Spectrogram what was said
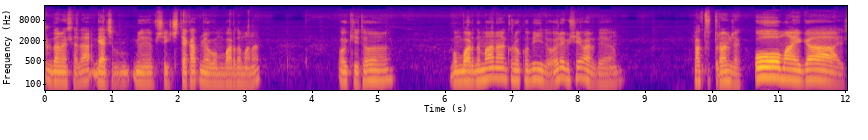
Şurada mesela gerçi e, fişekçi tek atmıyor bombardımana. Okito. Bombardımana krokodil. Öyle bir şey vardı ya. Bak tutturamayacak. Oh my gosh.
